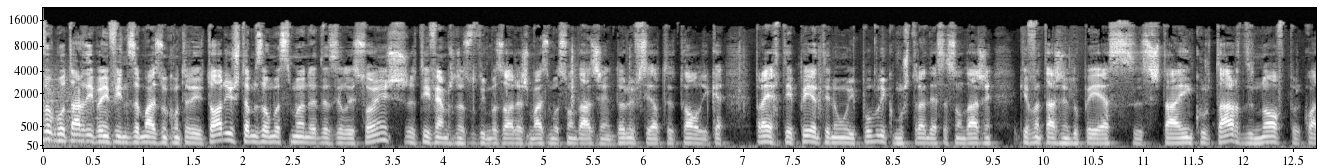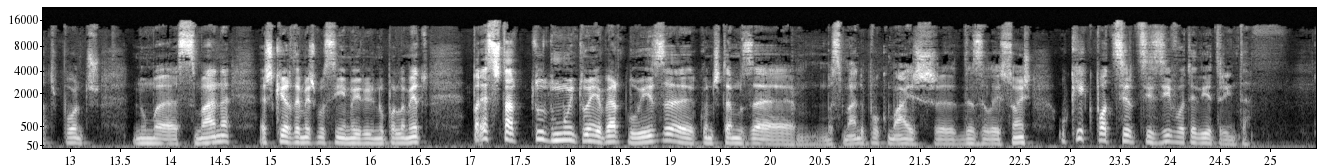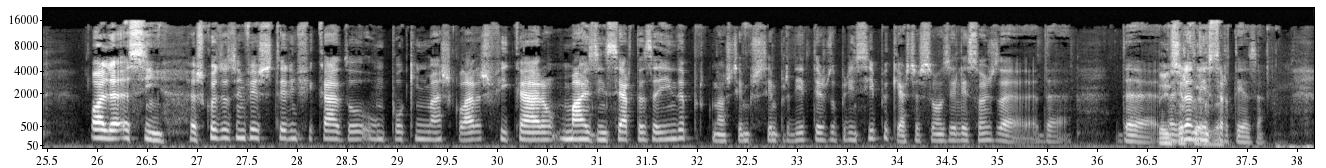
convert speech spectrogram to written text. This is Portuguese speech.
Viva, boa tarde e bem-vindos a mais um Contraditório. Estamos a uma semana das eleições. Tivemos nas últimas horas mais uma sondagem da Universidade Católica para a RTP, Antena 1 e Público, mostrando essa sondagem que a vantagem do PS se está a encurtar de 9 para 4 pontos numa semana. A esquerda, mesmo assim, a maioria no Parlamento. Parece estar tudo muito em aberto, Luísa, quando estamos a uma semana, pouco mais eh, das eleições. O que é que pode ser decisivo até dia 30? Olha, assim, as coisas em vez de terem ficado um pouquinho mais claras, ficaram mais incertas ainda, porque nós temos sempre dito desde o princípio que estas são as eleições da, da, da, da grande incerteza.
